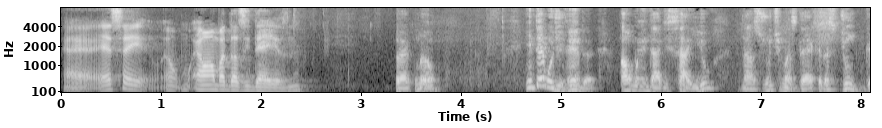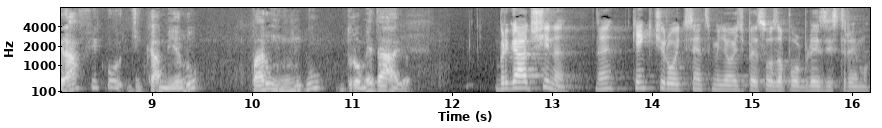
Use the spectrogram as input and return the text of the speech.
É, essa é, é uma das ideias, né? Não. Em termos de renda, a humanidade saiu, nas últimas décadas, de um gráfico de camelo para um mundo dromedário. Obrigado, China. Né? Quem que tirou 800 milhões de pessoas da pobreza extrema?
